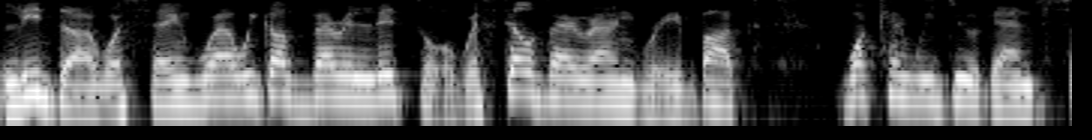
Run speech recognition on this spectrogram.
leader, was saying, "Well, we got very little. We're still very angry, but." What can we do against,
